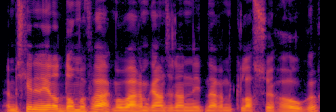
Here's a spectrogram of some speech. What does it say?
En misschien een hele domme vraag, maar waarom gaan ze dan niet naar een klasse hoger?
